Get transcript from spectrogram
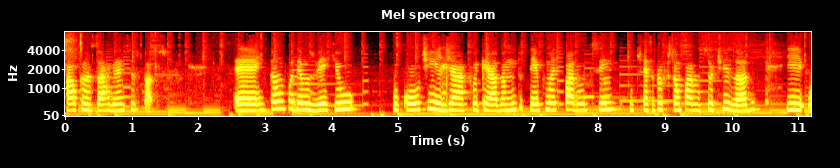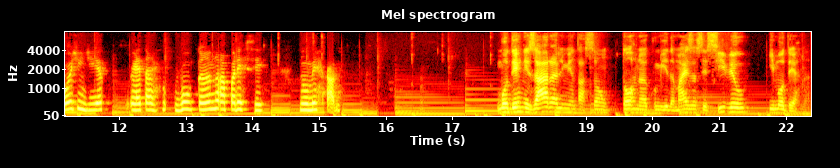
a alcançar grandes resultados. É, então podemos ver que o, o coaching ele já foi criado há muito tempo, mas parou de ser essa profissão parou de ser utilizada e hoje em dia está é, tá voltando a aparecer no mercado. Modernizar a alimentação torna a comida mais acessível e moderna.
